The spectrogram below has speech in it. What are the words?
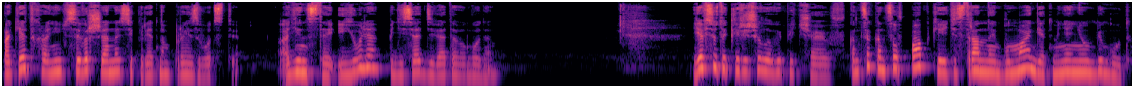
Пакет хранить в совершенно секретном производстве. 11 июля 1959 года. Я все-таки решила выпить чаю. В конце концов, папки и эти странные бумаги от меня не убегут.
